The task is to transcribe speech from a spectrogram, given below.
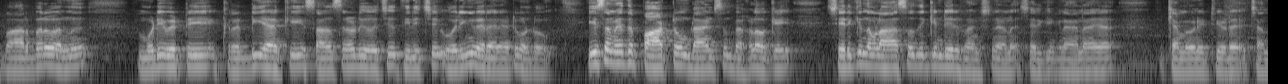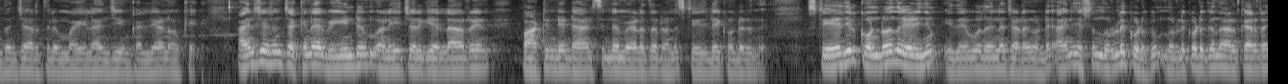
ബാർബർ വന്ന് മുടി വെട്ടി ക്രെഡിയാക്കി സദസ്സിനോട് ചോദിച്ച് തിരിച്ച് ഒരുങ്ങി വരാനായിട്ട് കൊണ്ടുപോകും. ഈ സമയത്ത് പാട്ടും ഡാൻസും ബഹളമൊക്കെ ശരിക്കും നമ്മൾ ആസ്വദിക്കേണ്ട ഒരു ഫംഗ്ഷനാണ് ശരിക്കും ജ്ഞാനായ കമ്മ്യൂണിറ്റിയുടെ ചന്തം ചേർത്തലും മൈലാഞ്ചിയും കല്യാണവും ഒക്കെ. അതിനുശേഷം ചെക്കനെ വീണ്ടും അണിയിച്ചൊരുക്കി എല്ലാവരുടെയും പാട്ടിന്റെയും ഡാൻസിന്റെ മേളത്തോടാണ് സ്റ്റേജിലേക്ക് കൊണ്ടുവരുന്നത്. സ്റ്റേജിൽ കൊണ്ടുവന്ന് കഴിഞ്ഞും ഇതേപോലെ തന്നെ ചടങ്ങുണ്ട്. അതിനുശേഷം നുള്ളിക്കൊടുക്കും. നുള്ളിക്കൊടുക്കുന്ന ആൾക്കാരുടെ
